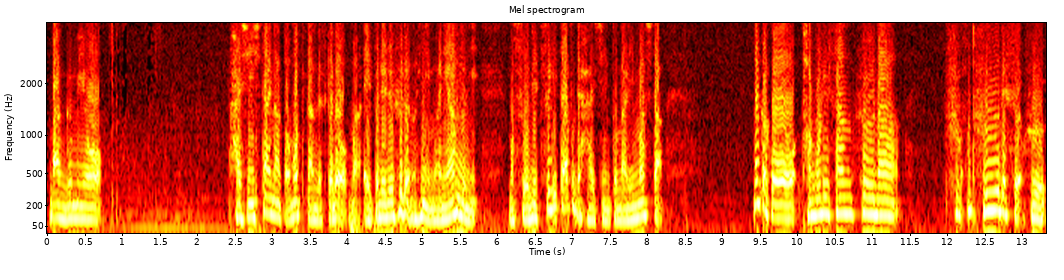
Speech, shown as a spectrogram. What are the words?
番組を配信したいなと思ってたんですけど、まあ、エイプリルフールの日に間に合わずに、もう数日過ぎた後で配信となりました。なんかこう、タモリさん風な、ふ、ほんと風ですよ、風。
